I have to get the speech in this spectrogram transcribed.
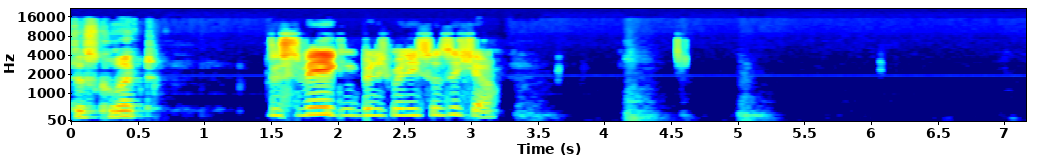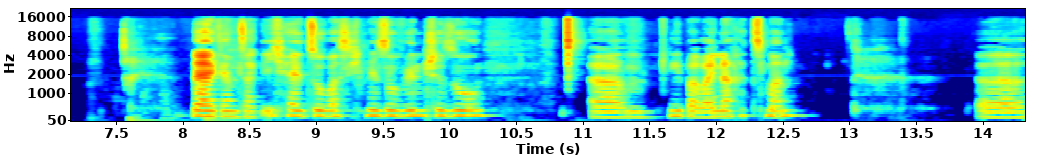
Das ist korrekt. Deswegen bin ich mir nicht so sicher. Naja, dann sag ich halt so, was ich mir so wünsche, so. Ähm, lieber Weihnachtsmann. Äh,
